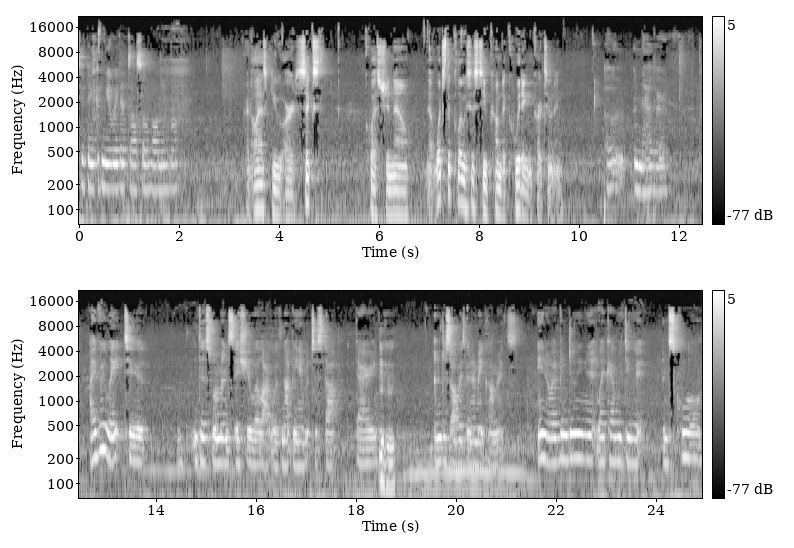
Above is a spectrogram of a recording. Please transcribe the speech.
to think of me, a way that's also vulnerable. All right, I'll ask you our sixth question now. now. What's the closest you've come to quitting cartooning? Oh, never. I relate to this woman's issue a lot with not being able to stop diarying. Mm-hmm. I'm just always going to make comics. You know, I've been doing it like I would do it in school,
